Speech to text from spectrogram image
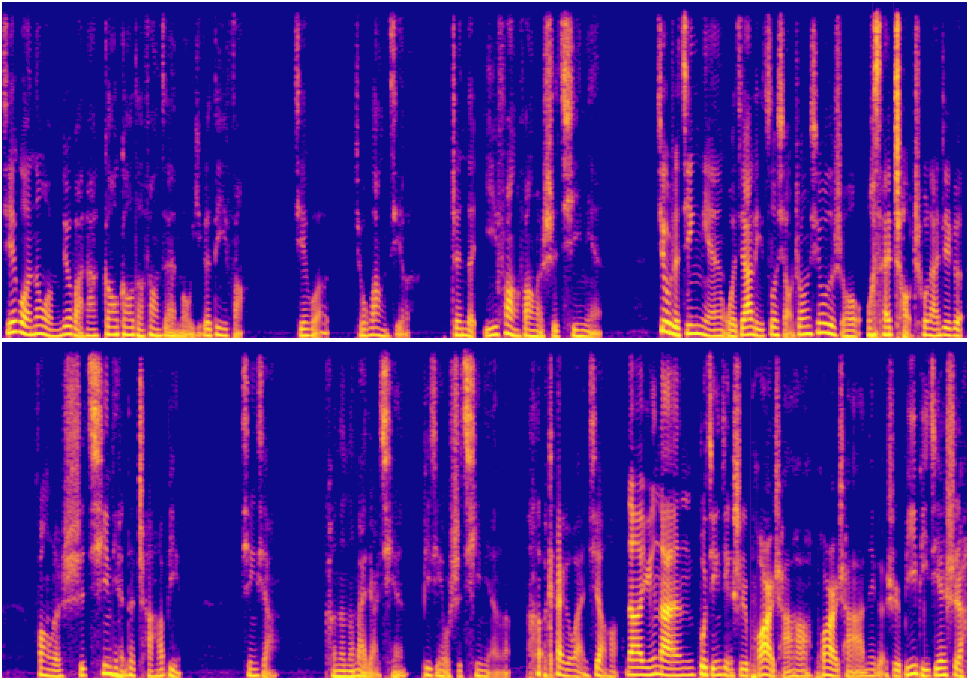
结果呢，我们就把它高高的放在某一个地方，结果就忘记了，真的，一放放了十七年。就是今年我家里做小装修的时候，我才找出来这个放了十七年的茶饼，心想可能能卖点钱，毕竟有十七年了，开个玩笑哈。那云南不仅仅是普洱茶哈，普洱茶那个是比比皆是啊，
